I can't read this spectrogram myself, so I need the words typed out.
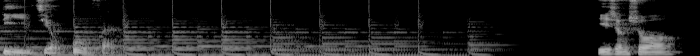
第九部分。医生说，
